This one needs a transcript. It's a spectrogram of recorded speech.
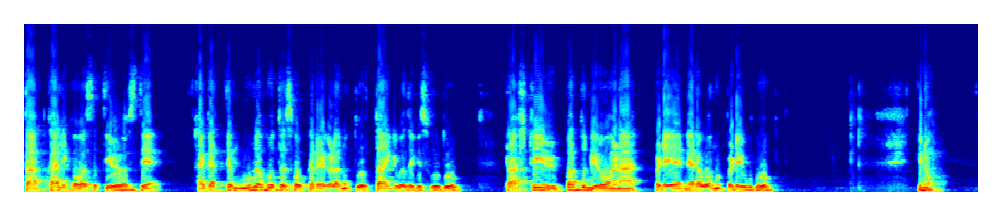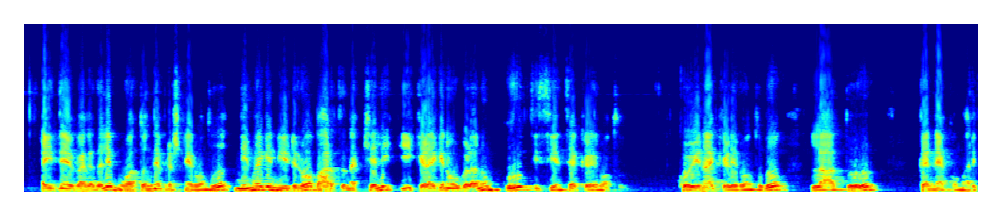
ತಾತ್ಕಾಲಿಕ ವಸತಿ ವ್ಯವಸ್ಥೆ, ಅಗತ್ಯ ಮೂಲಭೂತ ಸೌಕರ್ಯಗಳನ್ನು ತುರ್ತಾಗಿ ಒದಗಿಸುವುದು, ರಾಷ್ಟ್ರೀಯ ವಿಪತ್ತು ನಿರ್ವಹಣಾ ಪಡೆಯ ನೆರವನ್ನು ಪಡೆಯುವುದು. ಇನ್ನು ಐದನೇ ವಿಭಾಗದಲ್ಲಿ ಮೂವತ್ತೊಂದನೇ ಪ್ರಶ್ನೆ ಇರುವಂತದ್ದು, ನಿಮಗೆ ನೀಡಿರುವ ಭಾರತ ನಕ್ಷೆಯಲ್ಲಿ ಈ ಕೆಳಗಿನವುಗಳನ್ನು ಗುರುತಿಸಿ ಅಂತ ಕೇಳಿರುವಂತದ್ದು. ಕೊಯ್ನಾ ಕೇಳಿರುವಂತದ್ದು, ಲಾತೂರ್, ಕನ್ಯಾಕುಮಾರಿ.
